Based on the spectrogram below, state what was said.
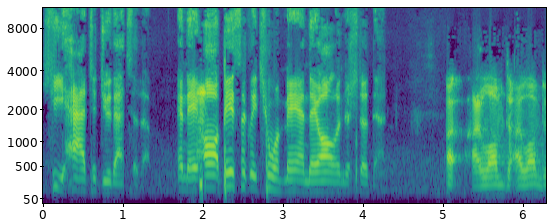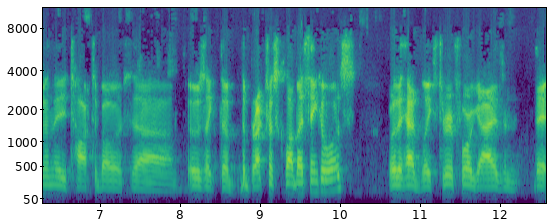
he had to do that to them, and they all basically to a man they all understood that. I, I loved I loved when they talked about uh, it was like the the Breakfast Club I think it was where they had like three or four guys and they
